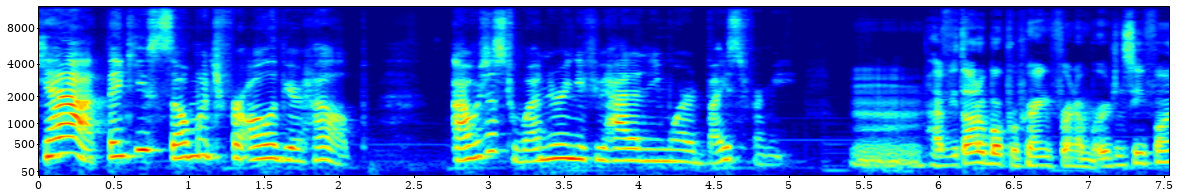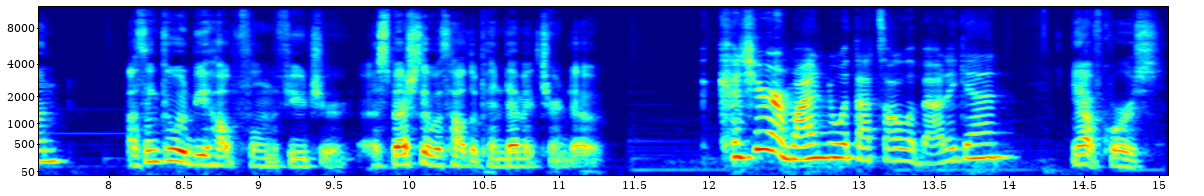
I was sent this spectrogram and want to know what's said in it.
Yeah, thank you so much for all of your help. I was just wondering if you had any more advice for me. Hmm, have you thought about preparing for an emergency fund? I think it would be helpful in the future, especially with how the pandemic turned out. Could you remind me what that's all about again? Yeah, of course.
